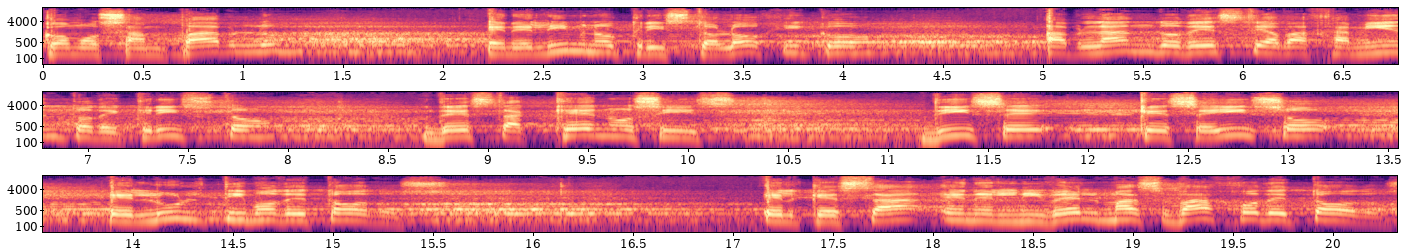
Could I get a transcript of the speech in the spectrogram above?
como San Pablo en el himno cristológico, hablando de este abajamiento de Cristo, de esta kenosis, dice que se hizo el último de todos el que está en el nivel más bajo de todos.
